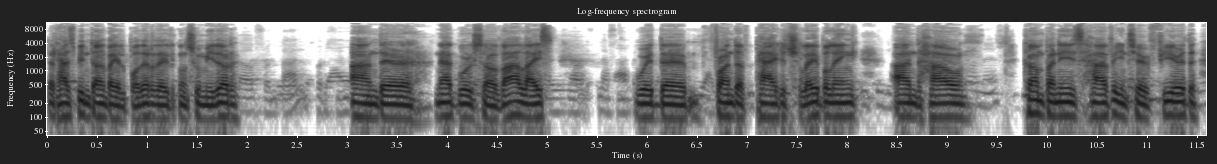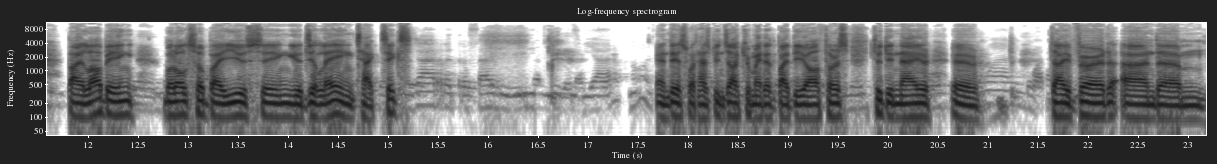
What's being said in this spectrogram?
that has been done by El Poder del Consumidor and their networks of allies with the front of package labeling and how companies have interfered by lobbying, but also by using delaying tactics. And this what has been documented by the authors to deny, uh, divert, and um,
